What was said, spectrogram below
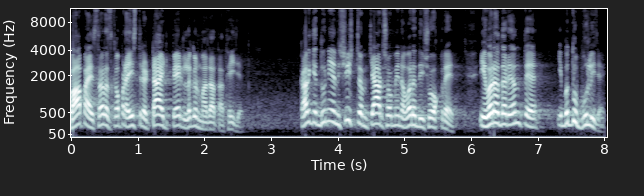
બાપાએ સરસ કપડા, ઇસ્ત્રી ટાઈટ પહેરી લગ્નમાં જતા થઈ જાય. કારણ કે દુનિયાની સિસ્ટમ ચાર, છ મહિના વરદી શોક રહે. એ વરદરે અંતે એ બધું ભૂલી જાય.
